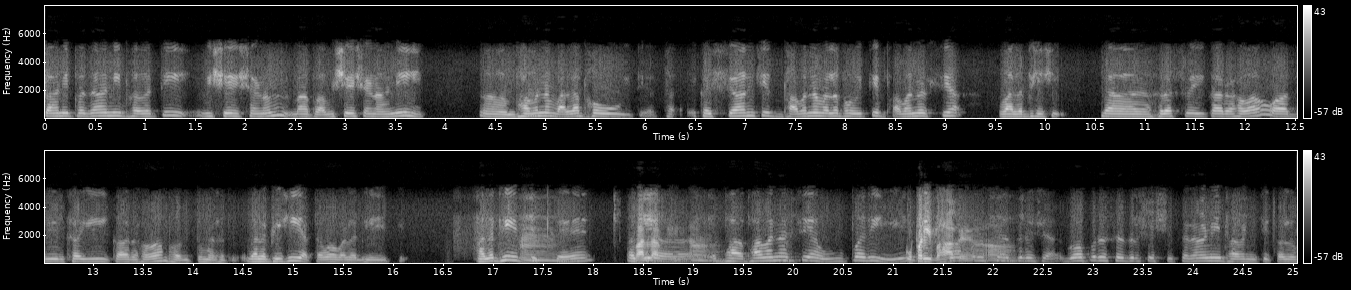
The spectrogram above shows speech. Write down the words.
तानि पदानि भवति विशेषणं विशेषणानि भवनवलभौ इति अर्थः। कस्याञ्चित् भवनवलभौ इति भवनस्य वलभिः। ह्रस्व इकारः वा वा दीर्घ ईकारः वा भवितुमर्हति। वलभिः अथवा वलभिः इति। वलभिः इत्युक्ते भवनस्य उपरि गोपुरसदृश गोपुरसदृशशिखराणि भवन्ति खलु।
